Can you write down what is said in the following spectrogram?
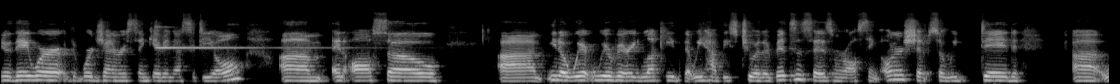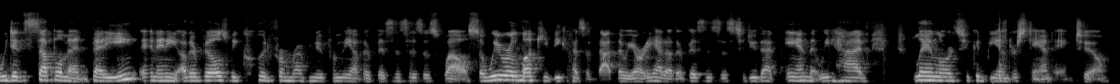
you know they were were generous in giving us a deal, um, and also. Um, you know, we're we're very lucky that we have these two other businesses and we're all seeing ownership. So we did uh, we did supplement Betty and any other bills we could from revenue from the other businesses as well. So we were lucky because of that, that we already had other businesses to do that and that we had landlords who could be understanding too.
